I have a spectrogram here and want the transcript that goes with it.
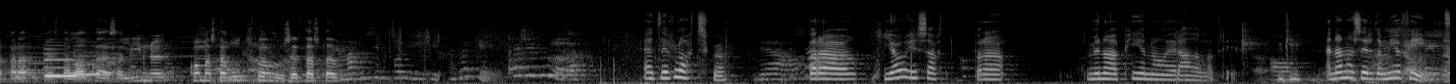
það er bara, veist, að láta þessa línu komast af út, sko, þú sért alltaf, Þetta er flott sko. Bara, já ég sátt, bara muna að piano er aðalatrið. En annars er þetta mjög fínt.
